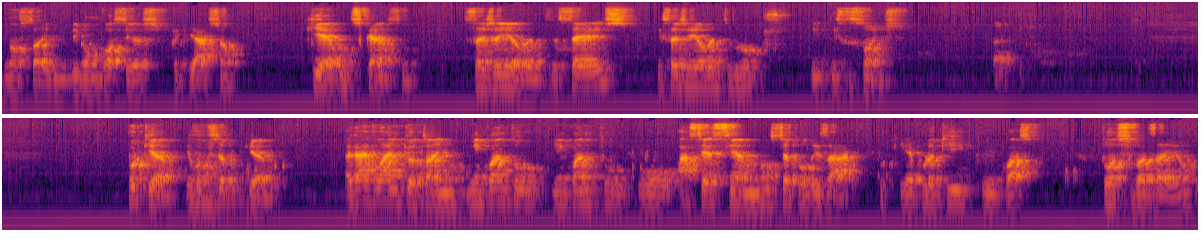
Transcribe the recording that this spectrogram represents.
não sei, digam-me vocês o que é que acham, que é o descanso, seja ele entre séries e seja ele entre grupos e, e sessões. Porquê? Eu vou-vos dizer porquê. A guideline que eu tenho, e enquanto, enquanto o ACSM não se atualizar, porque é por aqui que quase todos se baseiam,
